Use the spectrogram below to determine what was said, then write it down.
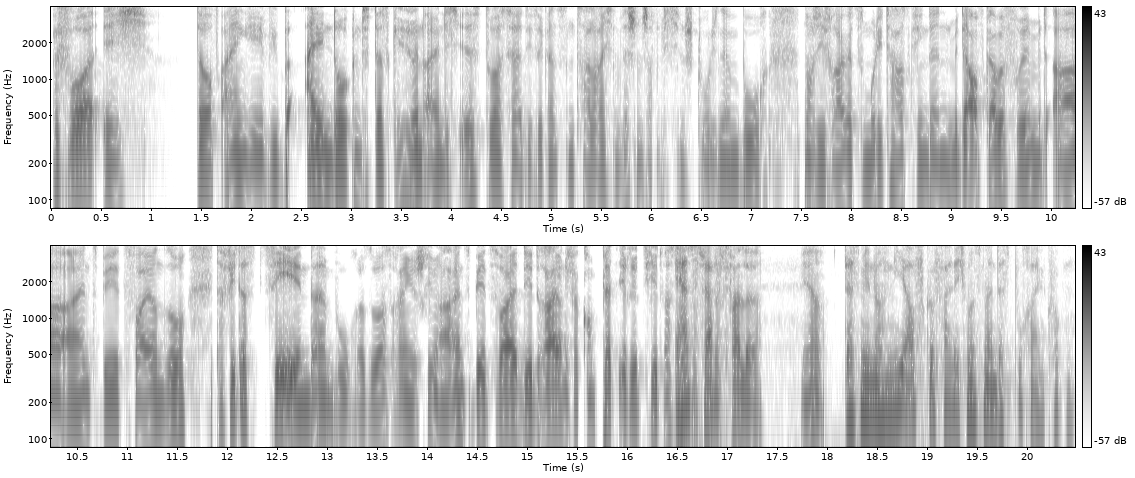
Bevor ich darauf eingehe, wie beeindruckend das Gehirn eigentlich ist. Du hast ja diese ganzen zahlreichen wissenschaftlichen Studien im Buch. Noch die Frage zum Multitasking, denn mit der Aufgabe vorhin mit A1, B2 und so, da fehlt das C in deinem Buch. Also du hast reingeschrieben A1, B2, D3 und ich war komplett irritiert. Was Ernsthaft? ist das für eine Falle? Ja. Das ist mir noch nie aufgefallen. Ich muss mal in das Buch reingucken.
